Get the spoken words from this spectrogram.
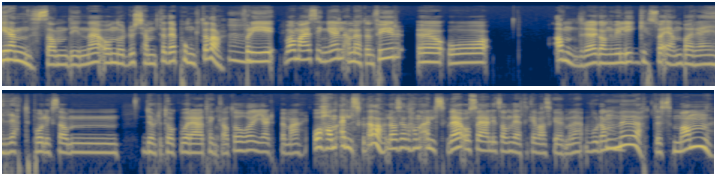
grensene dine, og når du kommer til det punktet, da. Mm. Fordi hva om jeg er singel, jeg møter en fyr, øh, og andre gang vi ligger, så er han bare rett på liksom dirty talk hvor jeg tenker at å, hjelpe meg. Og han elsker det, da. La oss si at han elsker det, og så er jeg litt sånn, vet ikke hva jeg skal gjøre med det. Hvordan Mm. møtes man,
